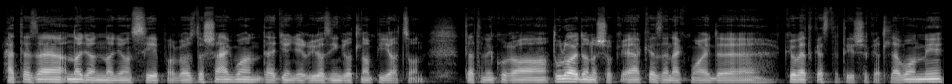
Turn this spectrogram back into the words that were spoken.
Hát ez nagyon-nagyon szép a gazdaságban, de gyönyörű az ingatlan piacon. Tehát amikor a tulajdonosok elkezdenek majd következtetéseket levonni,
